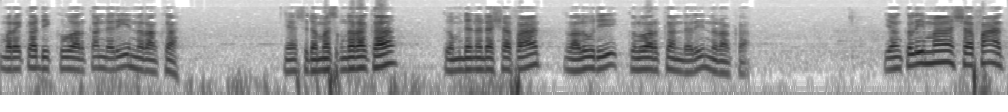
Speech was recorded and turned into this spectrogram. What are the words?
mereka dikeluarkan dari neraka. Ya, sudah masuk neraka, kemudian ada syafaat lalu dikeluarkan dari neraka. Yang kelima syafaat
